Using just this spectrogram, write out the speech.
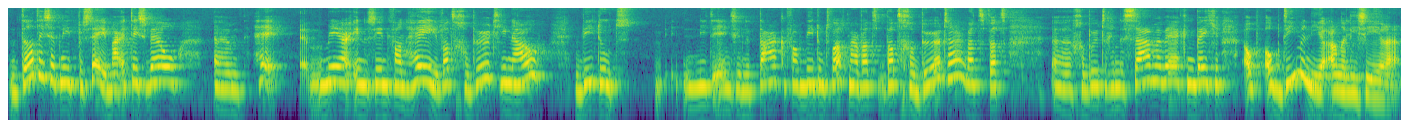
Dat is het niet per se, maar het is wel um, hey, meer in de zin van, hé, hey, wat gebeurt hier nou? Wie doet, niet eens in de taken van wie doet wat, maar wat, wat gebeurt er? Wat, wat uh, gebeurt er in de samenwerking? Een beetje op, op die manier analyseren.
